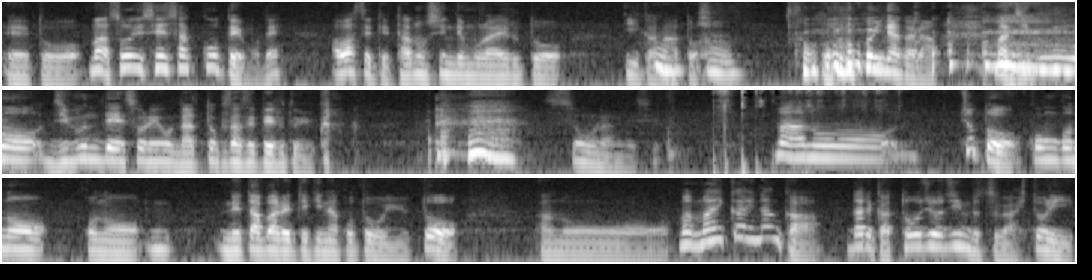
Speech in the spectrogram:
えーとまあ、そういう制作工程もね合わせて楽しんでもらえるといいかなと思いながら、まあ、自分を自分でそれを納得させてるというかそうなんですよ。まああのちょっと今後のこのネタバレ的なことを言うと、あのまあ、毎回なんか誰か登場人物が一人、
